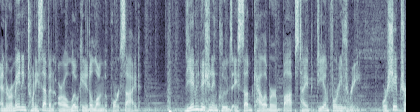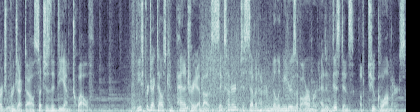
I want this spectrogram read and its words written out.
and the remaining 27 are all located along the port side. The ammunition includes a sub-caliber BOPS type DM43 or shape charge projectiles such as the DM12. These projectiles can penetrate about 600 to 700 millimeters of armor at a distance of 2 kilometers.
